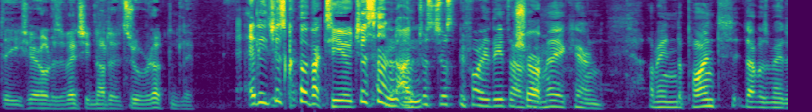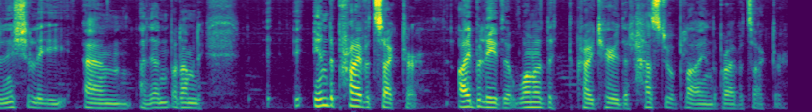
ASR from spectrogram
the shareholders eventually nodded through reluctantly. Eddie, just coming back to you, just on, on just just before you leave that, sure. for Kieran. I mean, the point that was made initially, um, and then, but I'm in the private sector. I believe that one of the criteria that has to apply in the private sector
